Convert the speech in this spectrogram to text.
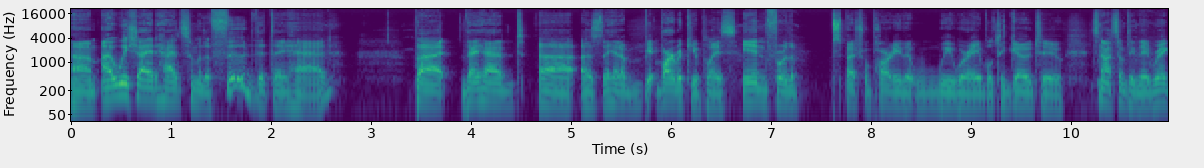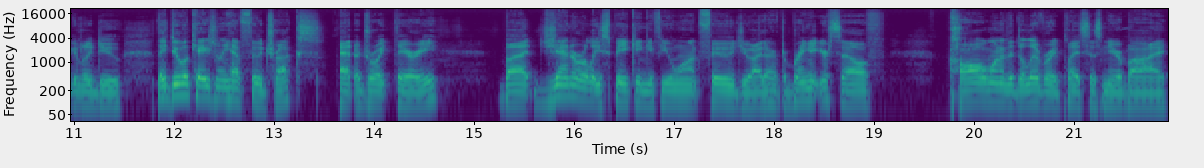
Um, I wish I had had some of the food that they had, but they had uh, as they had a barbecue place in for the special party that we were able to go to. It's not something they regularly do. They do occasionally have food trucks at Adroit Theory, but generally speaking, if you want food, you either have to bring it yourself, call one of the delivery places nearby,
